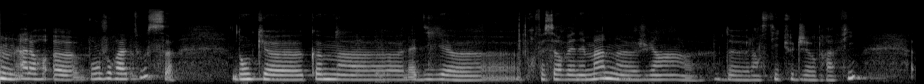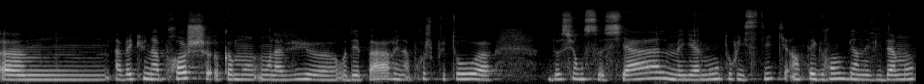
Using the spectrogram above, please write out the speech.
Alors, bonjour à tous. Donc, comme l'a dit le professeur Veneman, je viens de l'Institut de géographie. avec une approche, comme on, l'a vu au départ, une approche plutôt de sciences sociales, mais également touristiques, intégrant bien évidemment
